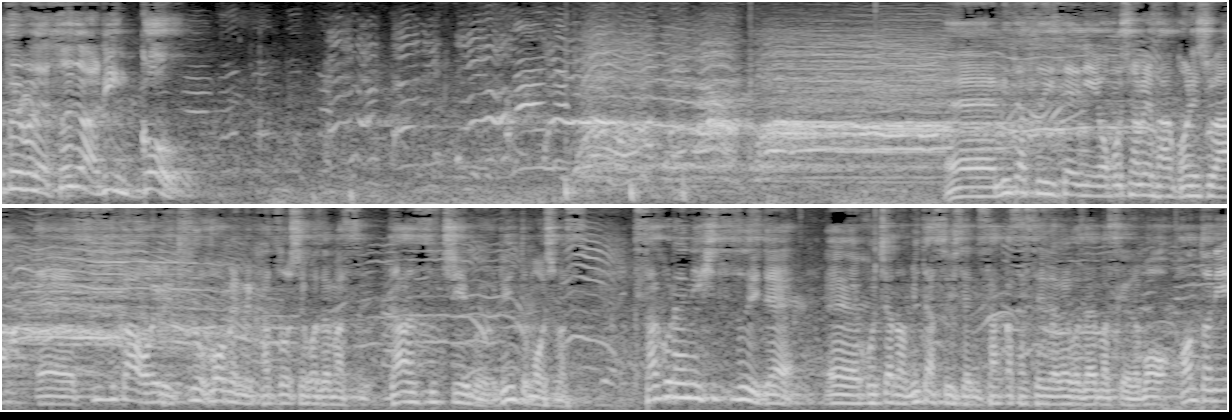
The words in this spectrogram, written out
いということでそれではリンゴー。えー、三田水星にお越しの皆さんこんにちは、えー、鈴鹿および通方面で活動してございますダンスチームリンと申します。昨年に引き続いて、えー、こちらの三田水星に参加させていただいてございますけれども本当に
